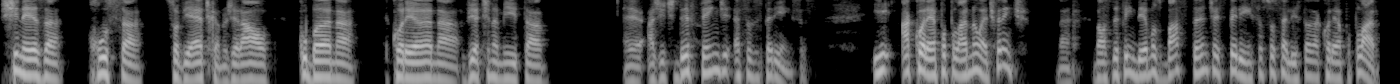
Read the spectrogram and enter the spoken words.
chinesa, russa, soviética no geral, cubana, coreana, vietnamita, é, a gente defende essas experiências. E a Coreia Popular não é diferente. Né? Nós defendemos bastante a experiência socialista da Coreia Popular.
